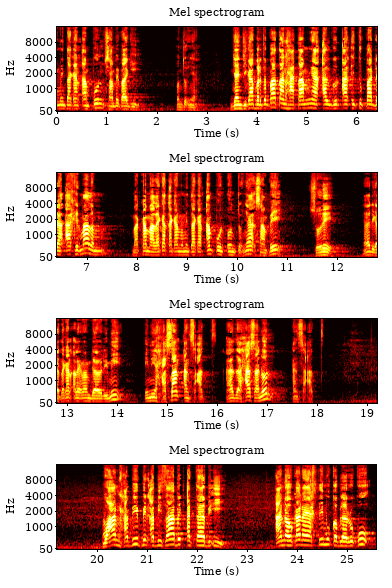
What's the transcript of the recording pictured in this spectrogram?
memintakan ampun sampai pagi untuknya. Dan jika bertepatan hatamnya Al-Qur'an itu pada akhir malam maka malaikat akan memintakan ampun untuknya sampai sore. Ya, dikatakan oleh Imam Dawarimi ini Hasan an Sa'ad. Ada Hasanun an Sa'ad. Wa an Habib bin Abi Thabit at-Tabi'i annahu kana yaktimu qabla ruku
